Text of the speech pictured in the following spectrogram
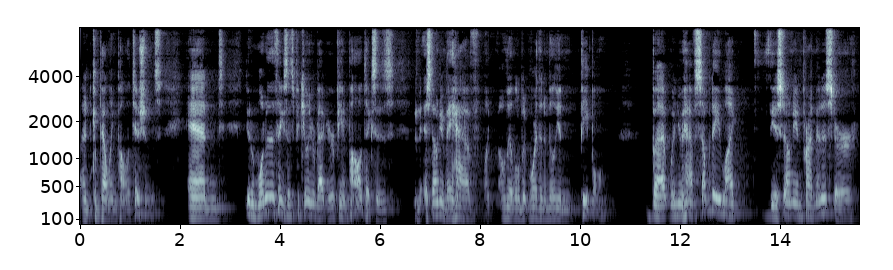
and compelling politicians. And you know, one of the things that's peculiar about European politics is Estonia may have like only a little bit more than a million people, but when you have somebody like the Estonian prime minister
